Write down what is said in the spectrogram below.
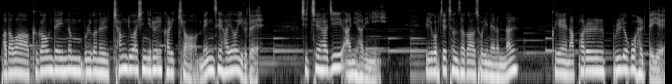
바다와 그 가운데 있는 물건을 창조하신 이를 가리켜 맹세하여 이르되 지체하지 아니하리니 일곱째 천사가 소리내는 날 그의 나팔을 불려고 할 때에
